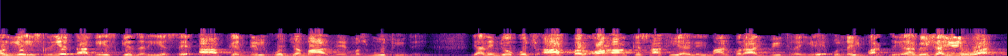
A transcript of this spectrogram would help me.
और ये इसलिए ताकि इसके ज़रिए से आपके दिल को जमा दें, मजबूती दें। यानी जो कुछ आप पर और आपके साथी अहले ईमान पर आज बीत रही है कोई नई बात नहीं हमेशा यही हुआ है।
